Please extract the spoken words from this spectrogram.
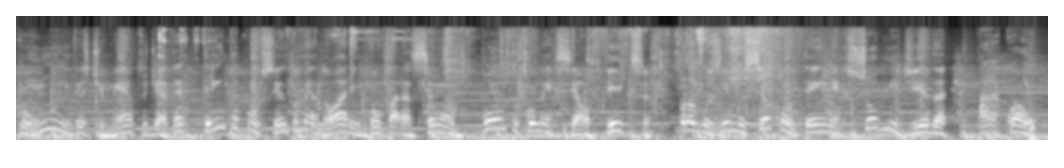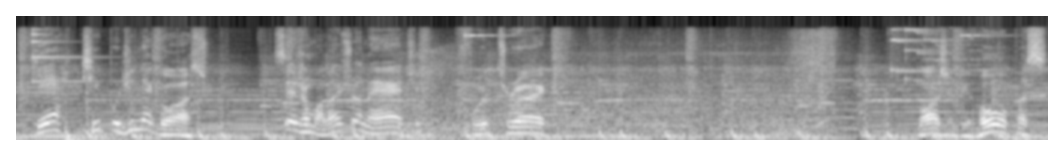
Com um investimento de até 30% menor em comparação a um ponto comercial fixo, produzimos seu container sob medida para qualquer tipo de negócio. Seja uma lanchonete, food truck, loja de roupas,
